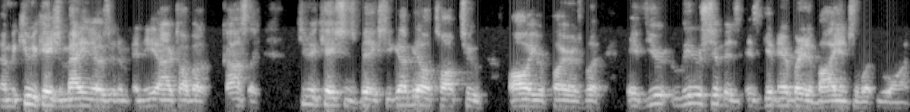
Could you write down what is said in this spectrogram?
i mean communication maddie knows it and he and i talk about it constantly. Communication is big so you got to be able to talk to all your players. But if your leadership is, is getting everybody to buy into what you want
